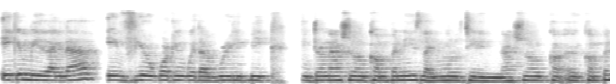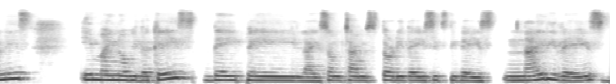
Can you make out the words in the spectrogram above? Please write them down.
It can be like that if you're working with a really big international companies like multinational co- uh, companies. It might not be the case. They pay like sometimes 30 days 60 days 90 days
